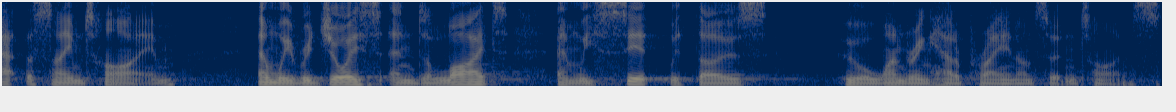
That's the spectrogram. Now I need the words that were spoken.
at the same time. And we rejoice and delight and we sit with those who are wondering how to pray in uncertain times.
